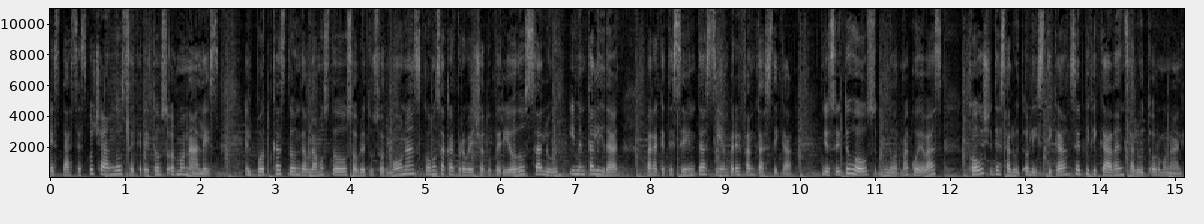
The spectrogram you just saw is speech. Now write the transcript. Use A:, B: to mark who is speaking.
A: Estás escuchando Secretos Hormonales, el podcast donde hablamos todo sobre tus hormonas, cómo sacar provecho a tu periodo, salud y mentalidad para que te sientas siempre fantástica. Yo soy tu host, Norma Cuevas, coach de salud holística certificada en salud hormonal.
